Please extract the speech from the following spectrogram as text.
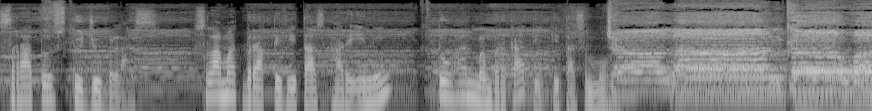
117. Selamat beraktivitas hari ini. Tuhan memberkati kita semua. Jalan kewajiban.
